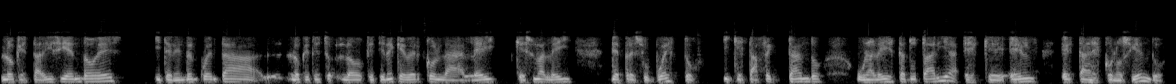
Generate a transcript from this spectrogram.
lo que está diciendo es y teniendo en cuenta lo que, lo que tiene que ver con la ley, que es una ley de presupuesto y que está afectando una ley estatutaria, es que él está desconociendo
